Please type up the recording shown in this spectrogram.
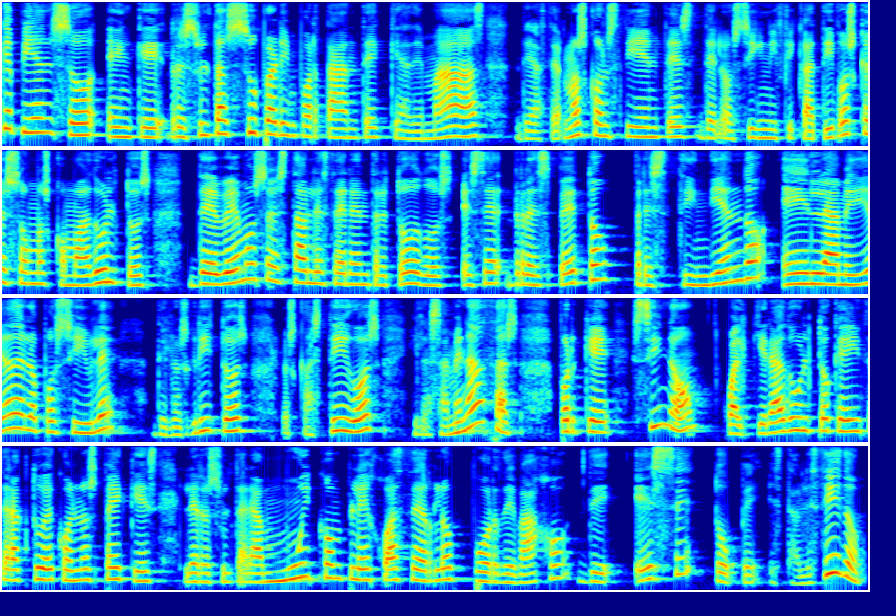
que pienso en que resulta súper importante que además de hacernos conscientes de los significativos que somos como adultos, debemos establecer entre todos ese respeto prescindiendo en la medida de lo posible de los gritos, los castigos y las amenazas, porque si no, cualquier adulto que interactúe con los peques le resultará muy complejo hacerlo por debajo de ese tope establecido.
